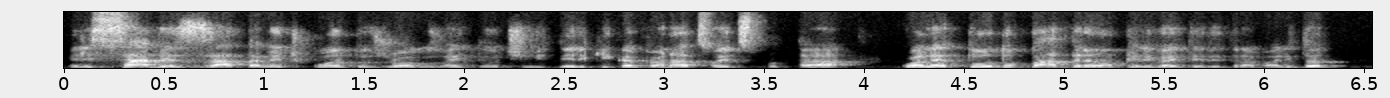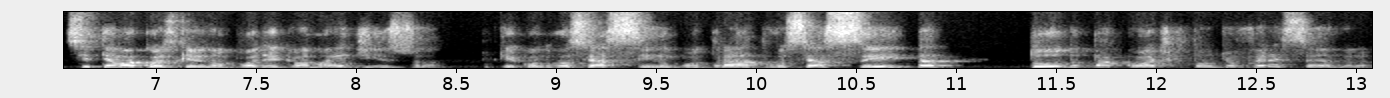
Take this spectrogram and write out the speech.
ele sabe exatamente quantos jogos vai ter o time dele, que campeonatos vai disputar, qual é todo o padrão que ele vai ter de trabalho. Então, se tem uma coisa que ele não pode reclamar, é disso, né? Porque quando você assina um contrato, você aceita todo o pacote que estão te oferecendo, né?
